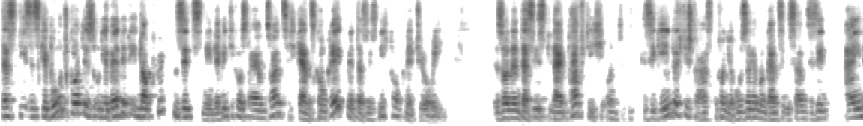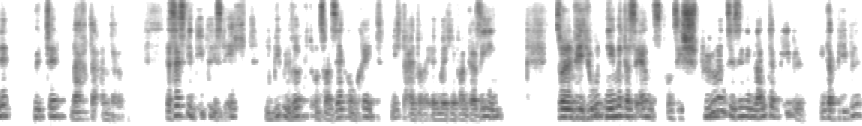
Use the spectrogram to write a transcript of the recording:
dass dieses Gebot Gottes und ihr werdet in Laubhütten sitzen, in Levitikus 23, ganz konkret wird. Das ist nicht trockene Theorie sondern das ist leibhaftig. Und sie gehen durch die Straßen von Jerusalem und ganz Israel und sie sehen eine Hütte nach der anderen. Das heißt, die Bibel ist echt. Die Bibel wirkt und zwar sehr konkret, nicht einfach irgendwelche Fantasien, sondern wir Juden nehmen das ernst und sie spüren, sie sind im Land der Bibel. In der Bibel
